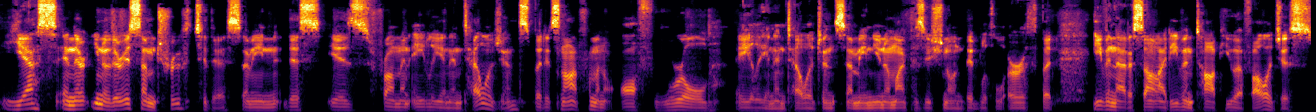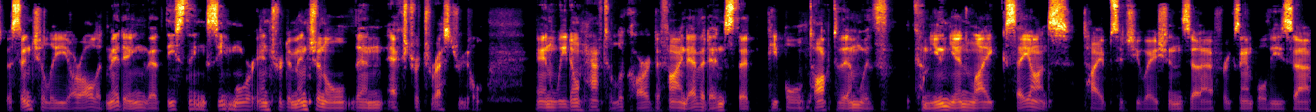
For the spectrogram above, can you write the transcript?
Yes, and there, you know, there is some truth to this. I mean, this is from an alien intelligence, but it's not from an off-world alien intelligence. I mean, you know, my position on biblical Earth, but even that aside, even top ufologists essentially are all admitting that these things seem more interdimensional than extraterrestrial, and we don't have to look hard to find evidence that people talk to them with communion like seance type situations. Uh, for example, these uh,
